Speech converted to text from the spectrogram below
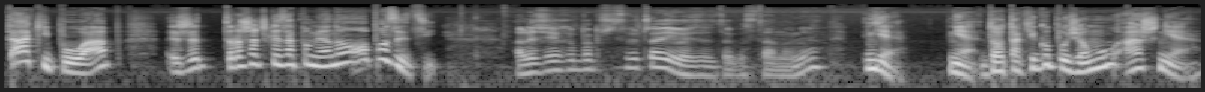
taki pułap, że troszeczkę zapomniano o opozycji. Ale się chyba przyzwyczaiłeś do tego stanu, nie? Nie, nie, do takiego poziomu aż nie.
